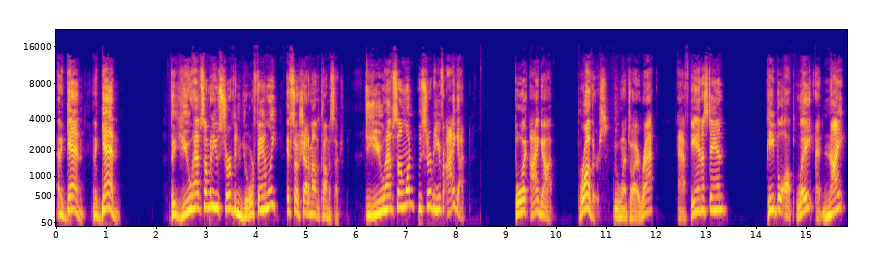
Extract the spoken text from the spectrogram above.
and again and again. Do you have somebody who served in your family? If so, shout them out in the comment section. Do you have someone who served in your? I got, boy, I got brothers who went to Iraq, Afghanistan, people up late at night.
